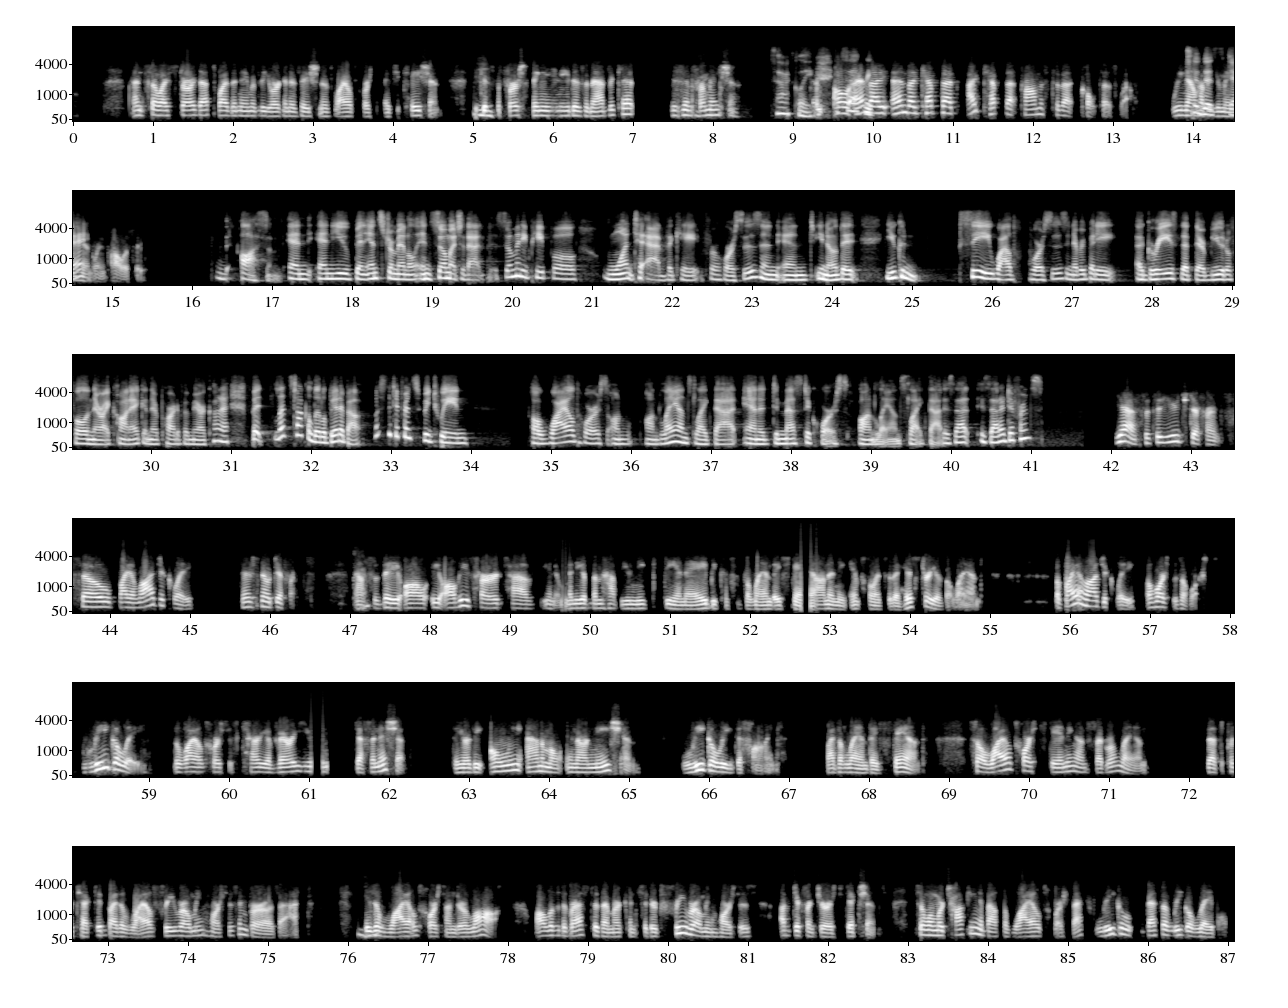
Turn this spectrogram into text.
And so I started, that's why the name of the organization is Wild Horse Education, because mm. the first thing you need as an advocate is information. Exactly. And, oh, exactly. and I and I kept that I kept that promise to that cult as well. We now to have a humane day. handling policy. Awesome. And and you've been instrumental in so much of that. So many people want to advocate for horses and and you know that you can see wild horses and everybody agrees that they're beautiful and they're iconic and they're part of Americana. But let's talk a little bit about what's the difference between a wild horse on on lands like that and a domestic horse on lands like that. Is that is that a difference? Yes, it's a huge difference. So biologically, there's no difference. Now, so they all all these herds have, you know, many of them have unique DNA because of the land they stand on and the influence of the history of the land. But biologically, a horse is a horse. Legally, the wild horses carry a very unique definition. They are the only animal in our nation legally defined by the land they stand. So a wild horse standing on federal land that's protected by the Wild Free Roaming Horses and Burros Act mm-hmm. is a wild horse under law. All of the rest of them are considered free roaming horses of different jurisdictions. So when we're talking about the wild horse, that's legal. That's a legal label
